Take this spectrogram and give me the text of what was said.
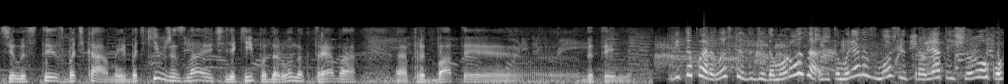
ці листи з батьками. І батьки вже знають, який подарунок треба е, придбати е, дитині. Відтепер листи до Діда Мороза житомиряни зможуть відправляти щороку.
